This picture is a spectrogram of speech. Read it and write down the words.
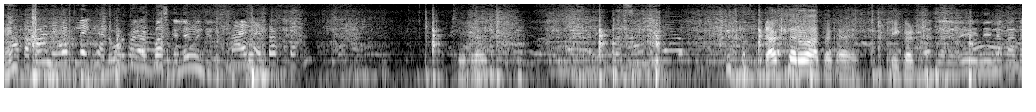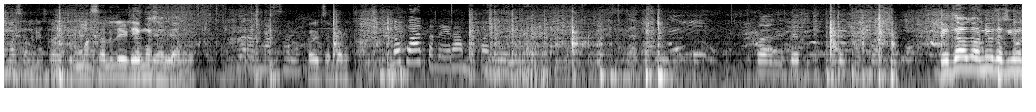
आता पाणी ओतलंय घ्या. तिकीट बस का लय म्हणते. तू. नाही नाही टाक सर्व आता काय? तिखट. मसाला आता मसाला पडतं. नको आता राम पाणी. ते जाऊ जाऊ घेऊन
